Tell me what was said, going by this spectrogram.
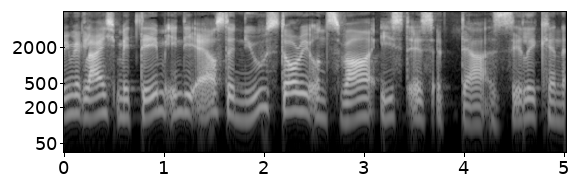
Springen wir gleich mit dem in die erste News Story. Und zwar ist es der Silicon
